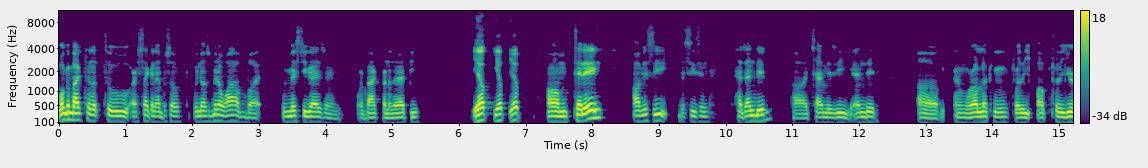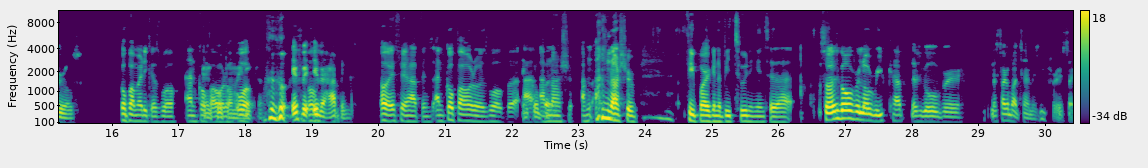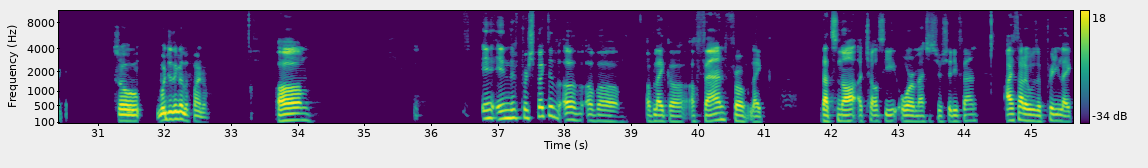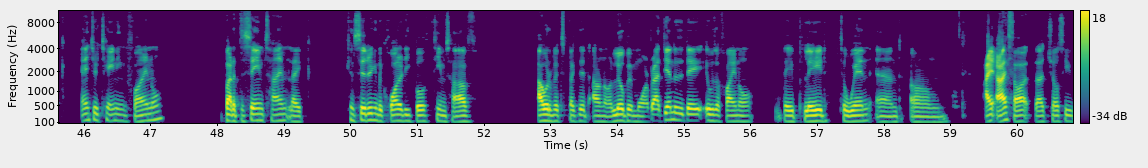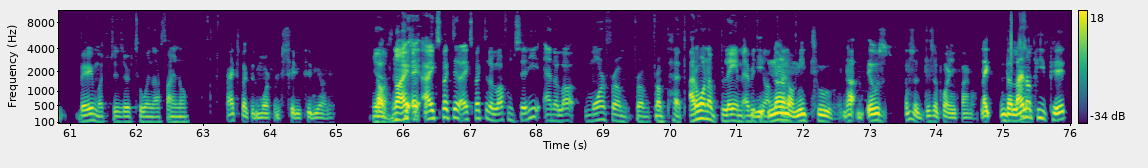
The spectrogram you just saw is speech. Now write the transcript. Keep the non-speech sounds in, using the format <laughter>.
welcome back to to our second episode. We know it's been a while, but we missed you guys, and we're back for another epi. Yep, yep, yep. Um, today, obviously, the season has ended. Uh, Champions League ended. Um, and we're all looking for the up for the Euros Copa America as well, and Copa, and Copa Oro. America. Well, <laughs> if it oh, if it happens. oh, if it happens, and Copa Oro as well. But I, <laughs> I'm not sure. I'm, I'm not sure people are gonna be tuning into that. So let's go over a little recap. Let's go over. Let's talk about Champions League for a second. So, what do you think of the final? Um, in in the perspective of of a of like a, a fan from like that's not a Chelsea or a Manchester City fan, I thought it was a pretty like entertaining final, but at the same time, like considering the quality both teams have, I would have expected I don't know a little bit more. But at the end of the day, it was a final. They played to win, and um, I I thought that Chelsea very much deserved to win that final. I expected more from City, to be honest. Yeah, no, I, I. Expected I expected a lot from City and a lot more from from from Pep. I don't want to blame everything on no, Pep. no, no, me too. That it was it was a disappointing final. Like the lineup he picked.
